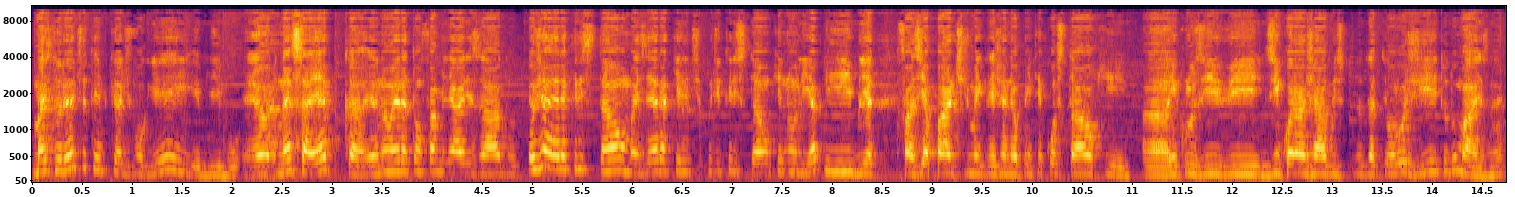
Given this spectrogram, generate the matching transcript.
Mas durante o tempo que eu advoguei, Bibo, eu, nessa época eu não era tão familiarizado. Eu já era cristão, mas era aquele tipo de cristão que não lia a Bíblia, fazia parte de uma igreja neopentecostal que, ah, inclusive, desencorajava o estudo da teologia e tudo mais, né?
